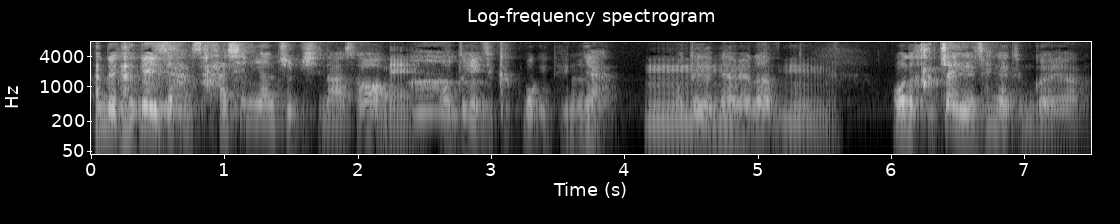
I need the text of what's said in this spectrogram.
근데 그게 이제 한 40년쯤 지나서 네. 어떻게 이제 극복이 됐냐? 음, 어떻게 됐냐면은 음, 오늘 갑자기 이런 생각이 든 거예요.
